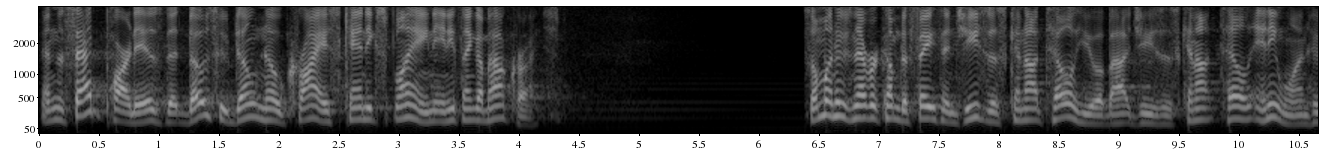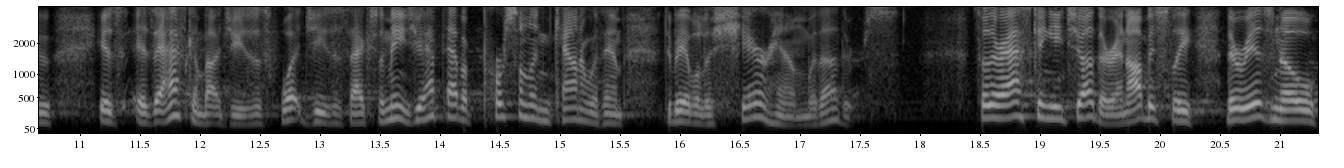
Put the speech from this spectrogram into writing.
And the sad part is that those who don't know Christ can't explain anything about Christ. Someone who's never come to faith in Jesus cannot tell you about Jesus, cannot tell anyone who is, is asking about Jesus what Jesus actually means. You have to have a personal encounter with him to be able to share him with others. So they're asking each other, and obviously there is no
